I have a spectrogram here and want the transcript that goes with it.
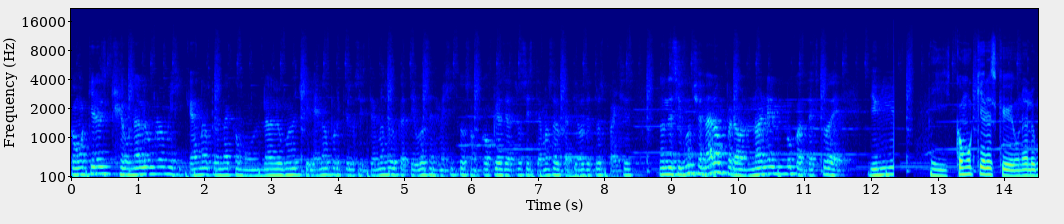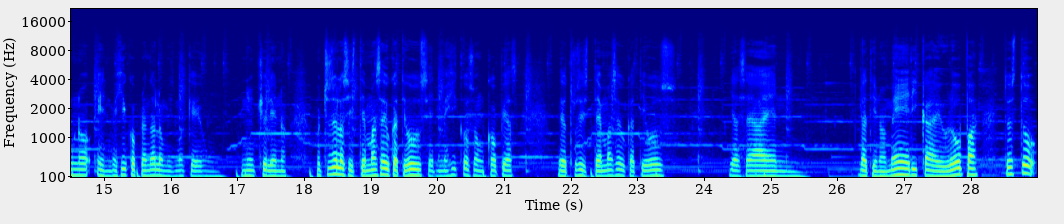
¿Cómo quieres que un alumno mexicano aprenda como un alumno chileno? Porque los sistemas educativos en México son copias de otros sistemas educativos de otros países donde sí funcionaron, pero no en el mismo contexto de, de un ¿Y cómo quieres que un alumno en México aprenda lo mismo que un niño chileno? Muchos de los sistemas educativos en México son copias de otros sistemas educativos, ya sea en Latinoamérica, Europa. Todo esto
